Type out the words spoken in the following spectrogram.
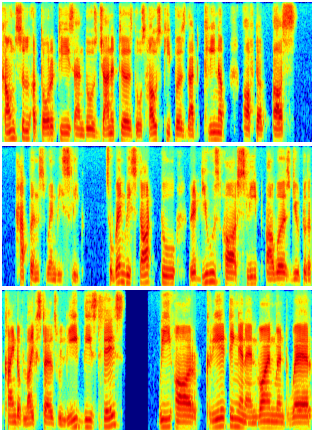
council authorities and those janitors, those housekeepers that clean up after us happens when we sleep. So when we start to reduce our sleep hours due to the kind of lifestyles we lead these days, we are creating an environment where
